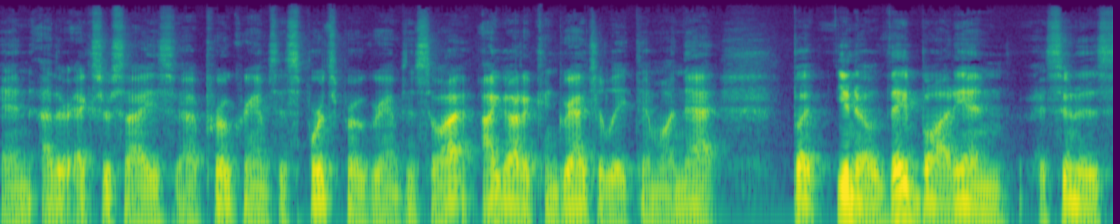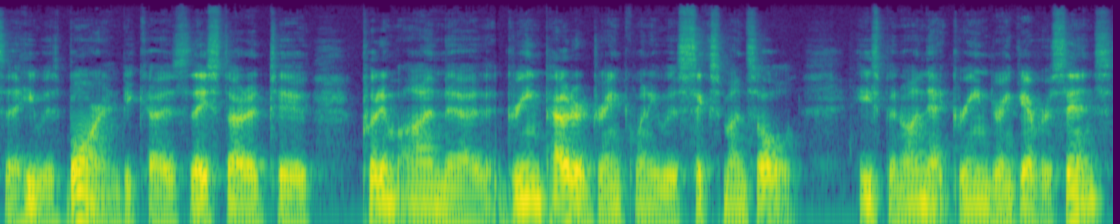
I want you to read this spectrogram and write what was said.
and other exercise uh, programs and sports programs and so I, I got to congratulate them on that but you know they bought in as soon as uh, he was born because they started to put him on the green powder drink when he was six months old. He's been on that green drink ever since.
